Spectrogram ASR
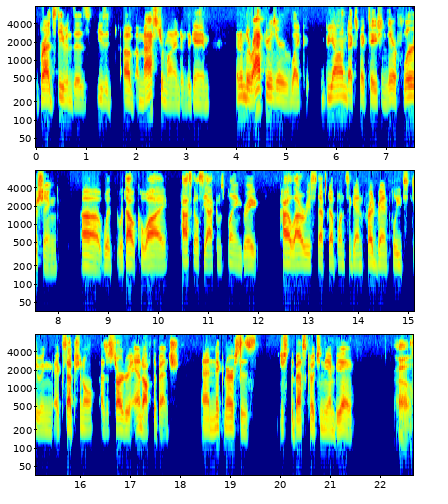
Brad Stevens is. He's a, a, a mastermind of the game. And then the Raptors are like beyond expectations. They're flourishing uh, with without Kawhi. Pascal Siakam's playing great. Kyle Lowry stepped up once again. Fred VanVleet's doing exceptional as a starter and off the bench. And Nick Nurse is just the best coach in the NBA. Oh,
